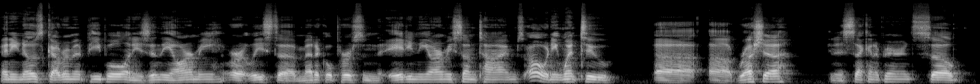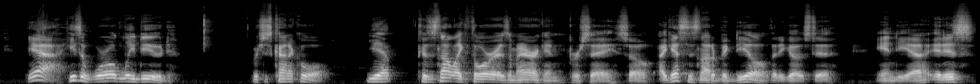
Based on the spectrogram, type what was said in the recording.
And he knows government people and he's in the army or at least a medical person aiding the army sometimes. Oh, and he went to uh, uh, Russia in his second appearance. So yeah, he's a worldly dude, which is kind of cool. Yep. because it's not like Thor is American per se. So I guess it's not a big deal that he goes to India. It is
